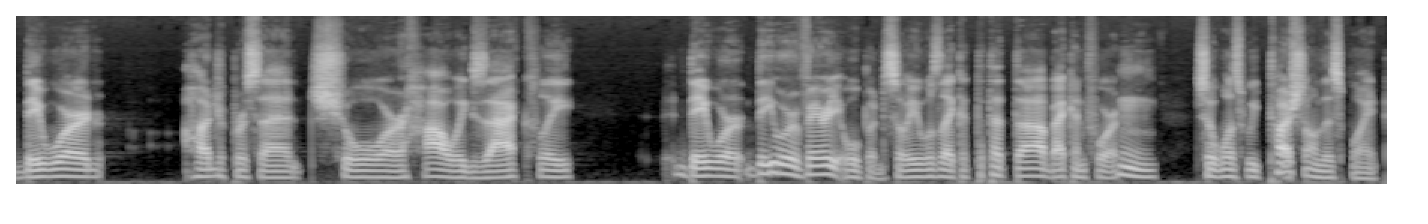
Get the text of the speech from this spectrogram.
they weren't 100% sure how exactly they were they were very open. So it was like a ta ta ta back and forth. Hmm. So once we touched on this point,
